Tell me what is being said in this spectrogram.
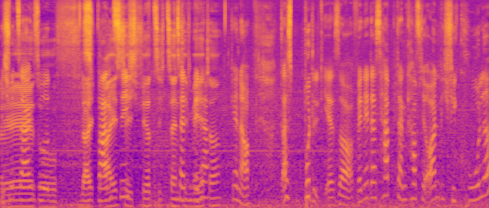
Ich würd Nee, sagen, so vielleicht 20 30, 40 Zentimeter. Genau. Das buddelt ihr. So, wenn ihr das habt, dann kauft ihr ordentlich viel Kohle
